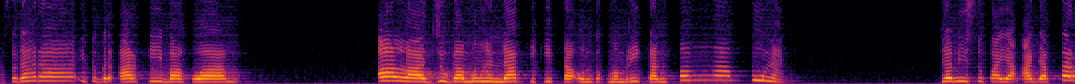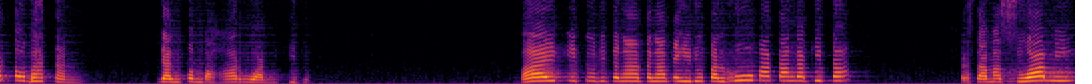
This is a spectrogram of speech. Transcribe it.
Nah, saudara, itu berarti bahwa Allah juga menghendaki kita untuk memberikan pengampunan demi supaya ada pertobatan dan pembaharuan hidup. Baik itu di tengah-tengah kehidupan rumah tangga kita, bersama suami,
